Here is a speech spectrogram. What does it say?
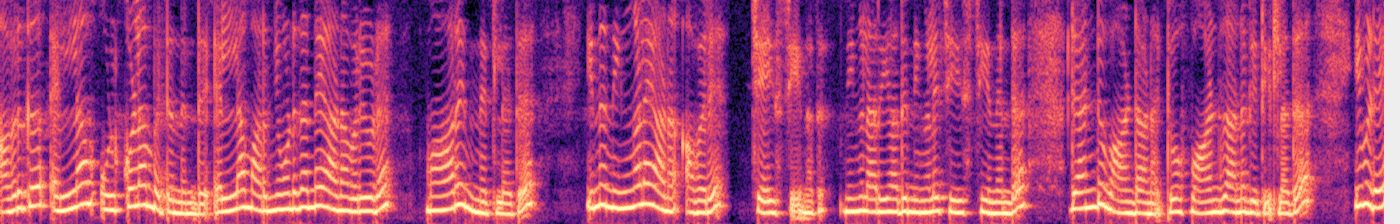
അവർക്ക് എല്ലാം ഉൾക്കൊള്ളാൻ പറ്റുന്നുണ്ട്. എല്ലാം അറിഞ്ഞുകൊണ്ട് തന്നെയാണ് അവരിവിടെ മാറി നിന്നിട്ടുള്ളത്. ഇന്ന് നിങ്ങളെയാണ് അവർ ചേസ് ചെയ്യുന്നത്. നിങ്ങളറിയാതെ നിങ്ങളെ ചേസ് ചെയ്യുന്നുണ്ട്. രണ്ട് വാണ്ടാണ് ടു ഓഫ് വാണ്ട്സ് ആണ് കിട്ടിയിട്ടുള്ളത്. ഇവിടെ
